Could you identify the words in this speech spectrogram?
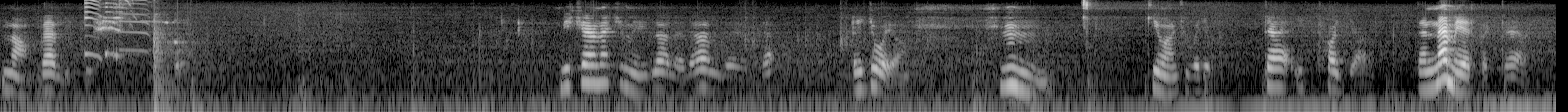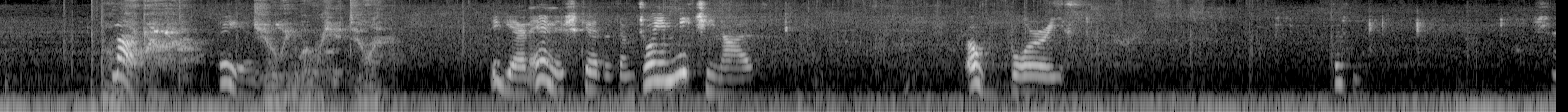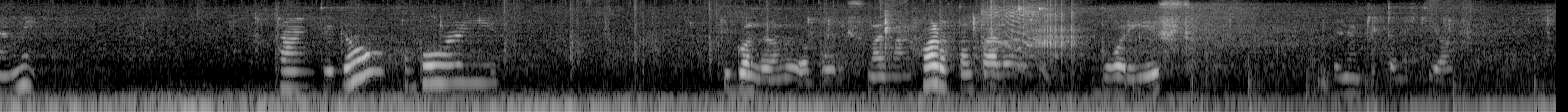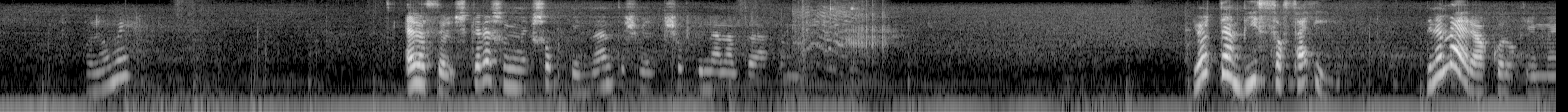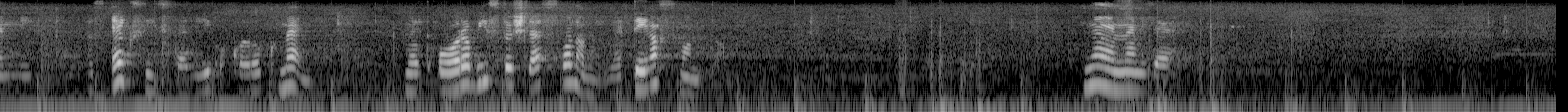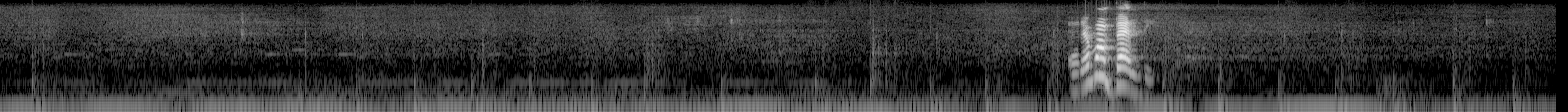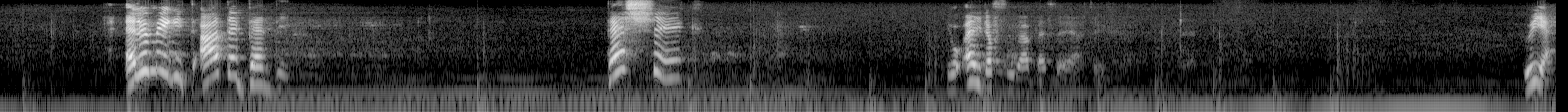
Na, bendik Mi kell neki még? Le, le, le, le, le. Egy olyan. Hmm. Kíváncsi vagyok. Te itt hagyjál. De nem értek el. God. Igen. Joey, what were you doing? Igen, én is kérdezem. Joey mit csinált? Oh, Boris. Ez mi? Semmi. Time to go, Boris. Gondolom ő a Boris. Majd már hallottam pár Boris. De nem tudtam, hogy ki a... Valami? Először is keresünk még sok mindent, és még sok minden nem találtam. Jöttem vissza felé. De nem erre akarok én menni. Az exit felé akarok menni. Mert arra biztos lesz valami, mert én azt mondtam. Nem, nem ide. Erre van Bendy. Előbb még itt állt egy Bendy. Tessék! Jó, egyre furább ez a játék. Hülye!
